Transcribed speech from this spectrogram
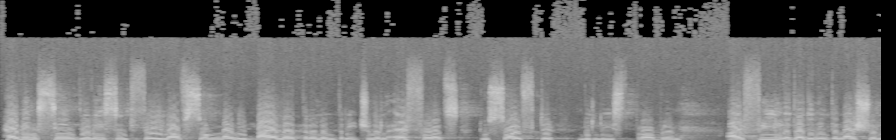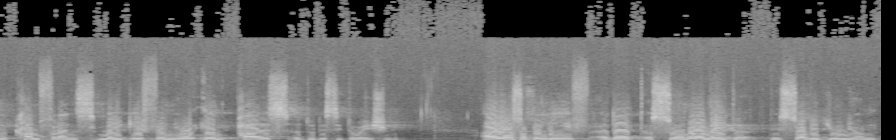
Having seen the recent failure of so many bilateral and regional efforts to solve the Middle East problem, I feel that an international conference may give a new impulse to the situation. I also believe that sooner or later the Soviet Union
